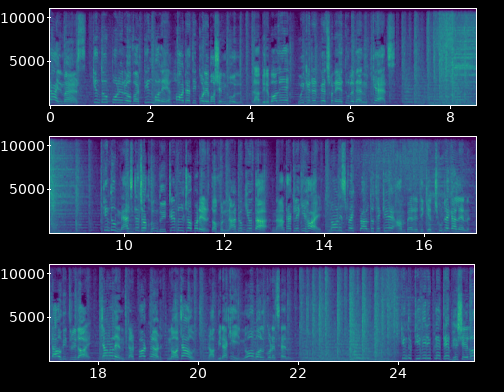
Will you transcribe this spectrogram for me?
কাইল ম্যার্স কিন্তু পনেরো ওভার তিন বলে হঠাৎই করে বসেন ভুল। রাব্বির বলে উইকেটের পেছনে তুলে দেন ক্যাচ। কিন্তু ম্যাচটা যখন দুই টেবিল টপারের, তখন নাটকীয়তা না থাকলে কি হয়? নন স্ট্রাইক প্রান্ত থেকে আম্পায়ারের দিকে ছুটে গেলেন তাওহিদ হৃদয়। জানালেন তার পার্টনার নট আউট রাব্বি নাকি নো বল করেছেন। কিন্তু টিভি রিপ্লেতে ভেসে এলো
